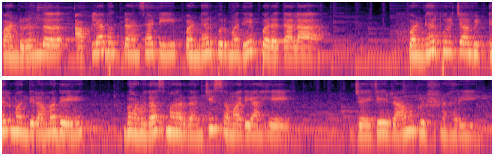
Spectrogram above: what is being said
पांडुरंग आपल्या भक्तांसाठी पंढरपूरमध्ये परत आला. पंढरपूरच्या विठ्ठल मंदिरामध्ये भानुदास महाराजांची समाधी आहे. जय जय रामकृष्ण हरी.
